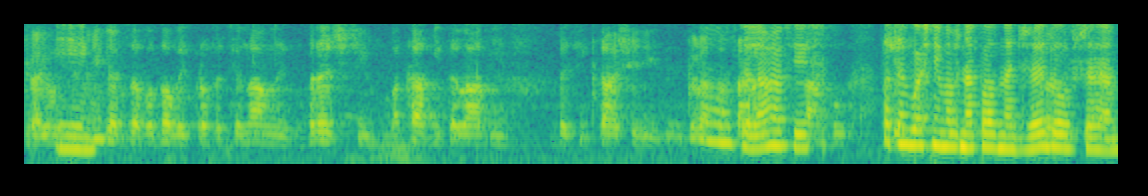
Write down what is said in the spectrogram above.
grający I- w ligach zawodowych, profesjonalnych w Breszci, w Maccabi Tel Awiw, w Besiktasie, i Galatasaray, No, Tel Awiw. Istanbul. Potem właśnie można poznać Żydów, że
